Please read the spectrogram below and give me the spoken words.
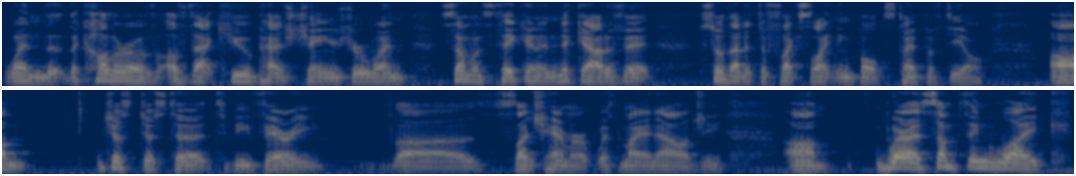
when the, the color of, of that cube has changed or when someone's taken a nick out of it so that it deflects lightning bolts type of deal. Um, just just to, to be very uh, sledgehammer with my analogy. Um, whereas something like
